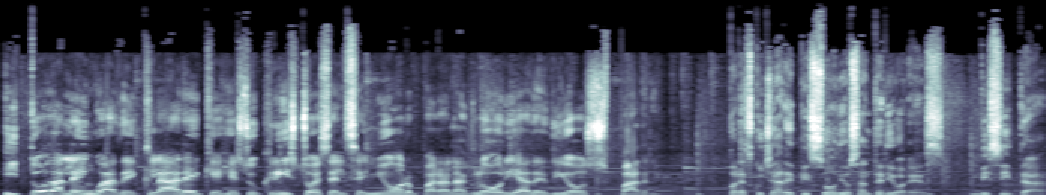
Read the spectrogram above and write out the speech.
y toda lengua declare que Jesucristo es el Señor para la gloria de Dios Padre. Para escuchar episodios anteriores, visita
